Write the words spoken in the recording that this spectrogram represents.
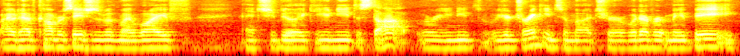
I would have conversations with my wife, and she'd be like, "You need to stop, or you need you're drinking too much, or whatever it may be,"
